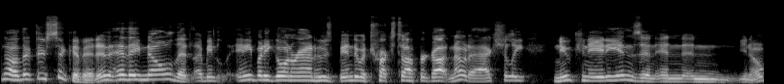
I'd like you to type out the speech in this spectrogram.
No, they're, they're sick of it. And, and they know that, I mean, anybody going around who's been to a truck stop or gotten out actually new Canadians and, and, and you know,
